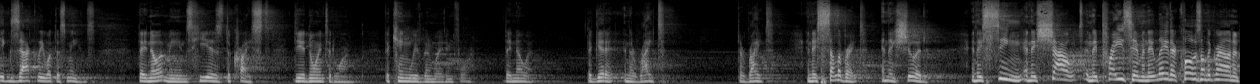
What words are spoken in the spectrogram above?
exactly what this means. They know it means he is the Christ, the anointed one the king we've been waiting for. They know it. They get it, and they're right. They're right. And they celebrate, and they should. And they sing and they shout and they praise him and they lay their clothes on the ground and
